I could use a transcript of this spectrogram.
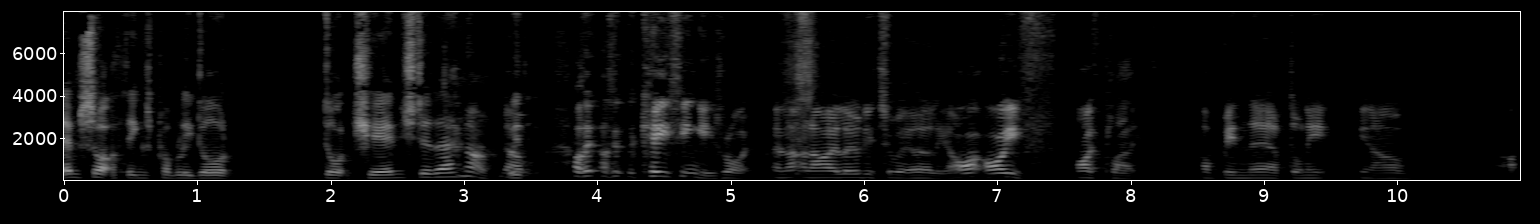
them sort of things probably don't don't change, do they? No, no. With, I think I think the key thing is right, and, and I alluded to it earlier. I, have I've played, I've been there, I've done it. You know, I,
